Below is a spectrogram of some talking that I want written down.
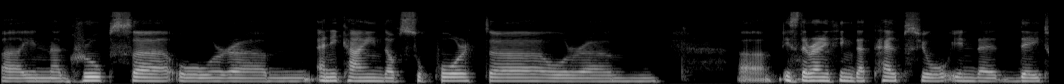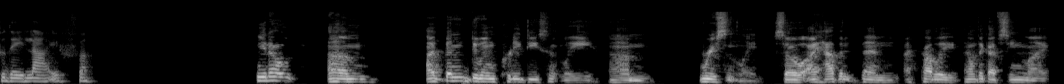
uh, in uh, groups uh, or um, any kind of support uh, or um, uh, is there anything that helps you in the day-to-day life? You know, um, I've been doing pretty decently um, recently. So I haven't been. I probably. I don't think I've seen my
